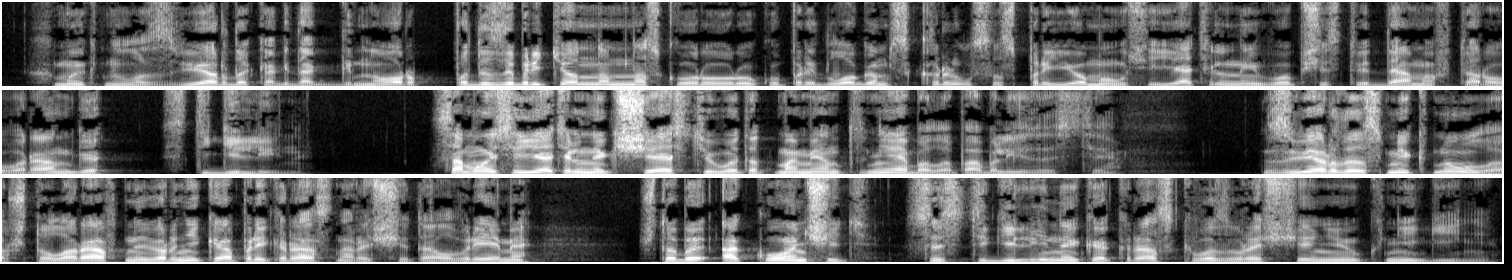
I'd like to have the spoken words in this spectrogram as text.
— хмыкнула Зверда, когда Гнор под изобретенным на скорую руку предлогом скрылся с приема у Сиятельной в обществе дамы второго ранга Стигелины. Самой Сиятельной, к счастью, в этот момент не было поблизости. Зверда смекнула, что Лараф наверняка прекрасно рассчитал время — чтобы окончить со Стигелиной как раз к возвращению княгини.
